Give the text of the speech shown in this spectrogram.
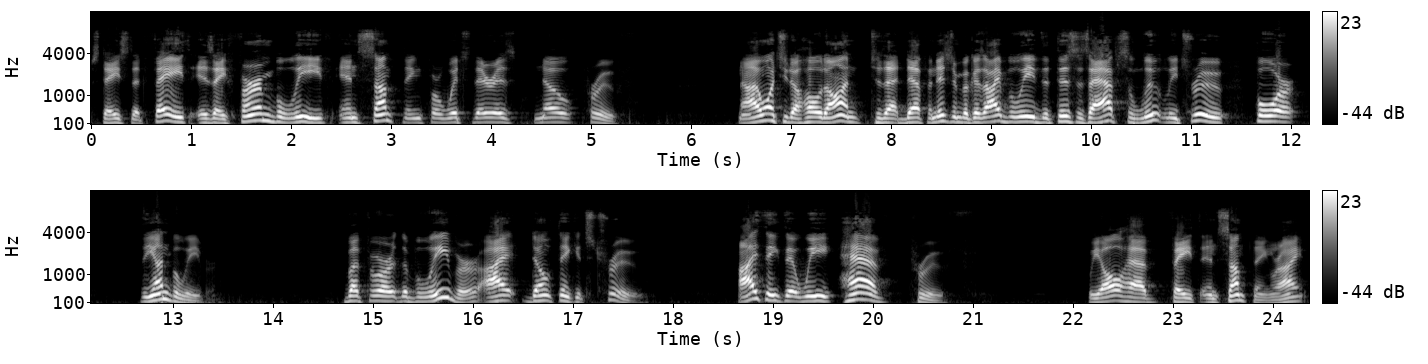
states that faith is a firm belief in something for which there is no proof. Now, I want you to hold on to that definition because I believe that this is absolutely true for the unbeliever. But for the believer, I don't think it's true. I think that we have proof. We all have faith in something, right?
